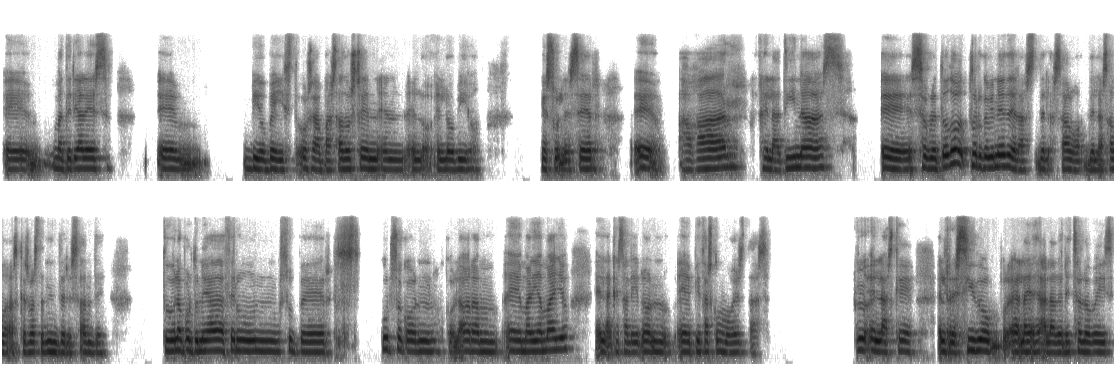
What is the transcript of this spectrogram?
eh, materiales bio-based, o sea, basados en, en, lo, bio, que suelen ser eh, agar, gelatinas, eh, sobre todo todo lo que viene de las, de, las algas, de las algas, que es bastante interesante. Tuve la oportunidad de hacer un súper curso con, con, la gran eh, María Mayo, en la que salieron piezas como estas, en las que el residuo, a la, derecha lo veis,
